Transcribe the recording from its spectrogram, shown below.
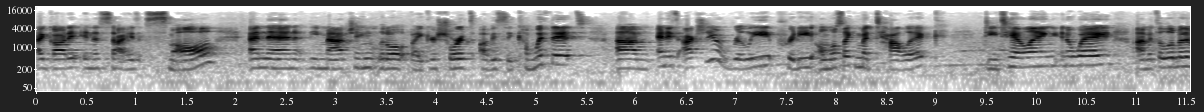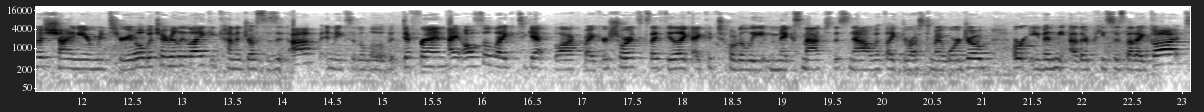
I got it in a size small and then the matching little biker shorts obviously come with it. Um, and it's actually a really pretty, almost like metallic detailing in a way. Um, it's a little bit of a shinier material, which I really like. It kind of dresses it up and makes it a little bit different. I also like to get black biker shorts because I feel like I could totally mix match this now with like the rest of my wardrobe or even the other pieces that I got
